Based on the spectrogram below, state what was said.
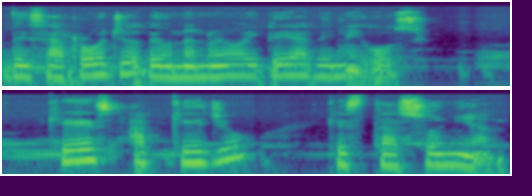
desarrollo de una nueva idea de negocio. ¿Qué es aquello que estás soñando?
